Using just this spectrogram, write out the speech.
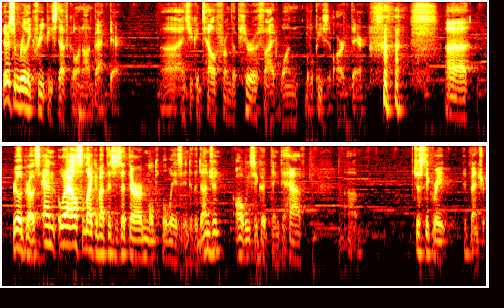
there's some really creepy stuff going on back there, uh, as you can tell from the purified one little piece of art there. uh, real gross. And what I also like about this is that there are multiple ways into the dungeon, always a good thing to have. Um, just a great adventure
